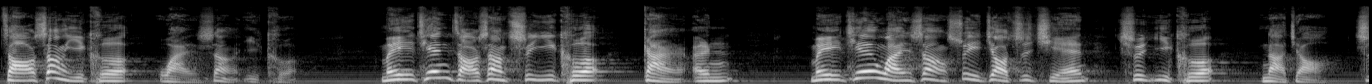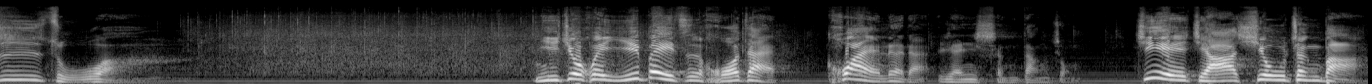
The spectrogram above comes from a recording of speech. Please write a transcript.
早上一颗，晚上一颗。每天早上吃一颗，感恩；每天晚上睡觉之前吃一颗，那叫知足啊！你就会一辈子活在快乐的人生当中。借假修真吧。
